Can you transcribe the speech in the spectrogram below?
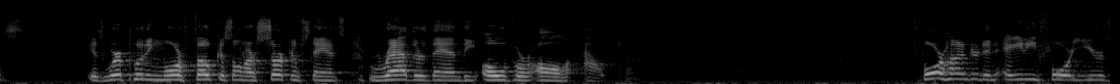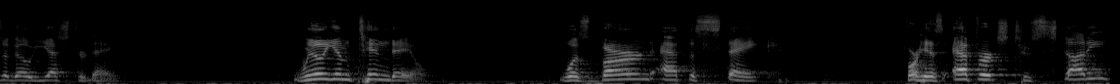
is is we're putting more focus on our circumstance rather than the overall outcome. 484 years ago, yesterday, William Tyndale was burned at the stake for his efforts to study,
